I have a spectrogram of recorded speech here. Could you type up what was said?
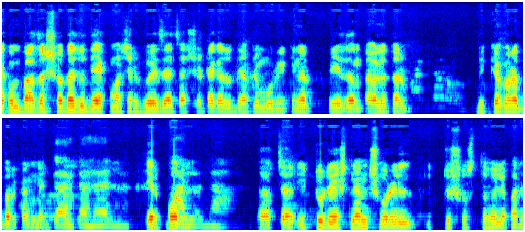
এখন বাজার সদাই যদি এক মাসের হয়ে যায় চারশো টাকা যদি আপনি মুরগি কেনার পেয়ে যান তাহলে তার ভিক্ষা করার দরকার নেই। এরপর আচ্ছা একটু রেস্ট নেন শরীর একটু সুস্থ হলে পারে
